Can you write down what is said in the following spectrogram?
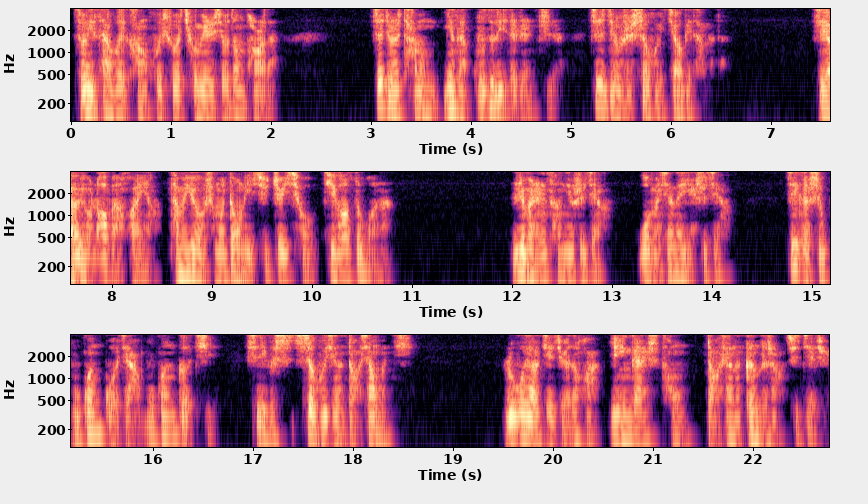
所以才会康会说球迷是修灯泡的。这就是他们印在骨子里的认知，这就是社会教给他们的。只要有老板豢养，他们又有什么动力去追求提高自我呢？日本人曾经是这样，我们现在也是这样。这个是无关国家、无关个体，是一个社会性的导向问题。如果要解决的话，也应该是从导向的根子上去解决。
